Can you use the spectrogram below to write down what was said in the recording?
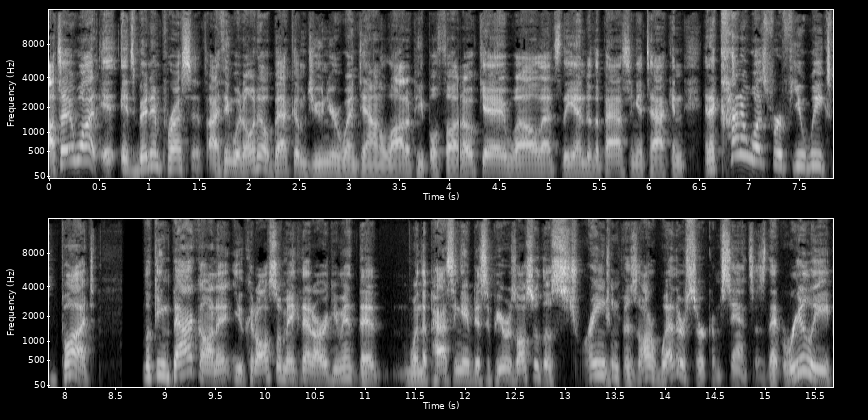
will tell you what, it, has been impressive. I think when Odell Beckham Jr. went down, a lot of people thought, okay, well, that's the end of the passing attack. And, and it kind of was for a few weeks. But looking back on it, you could also make that argument that when the passing game disappears, also those strange, bizarre weather circumstances that really,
